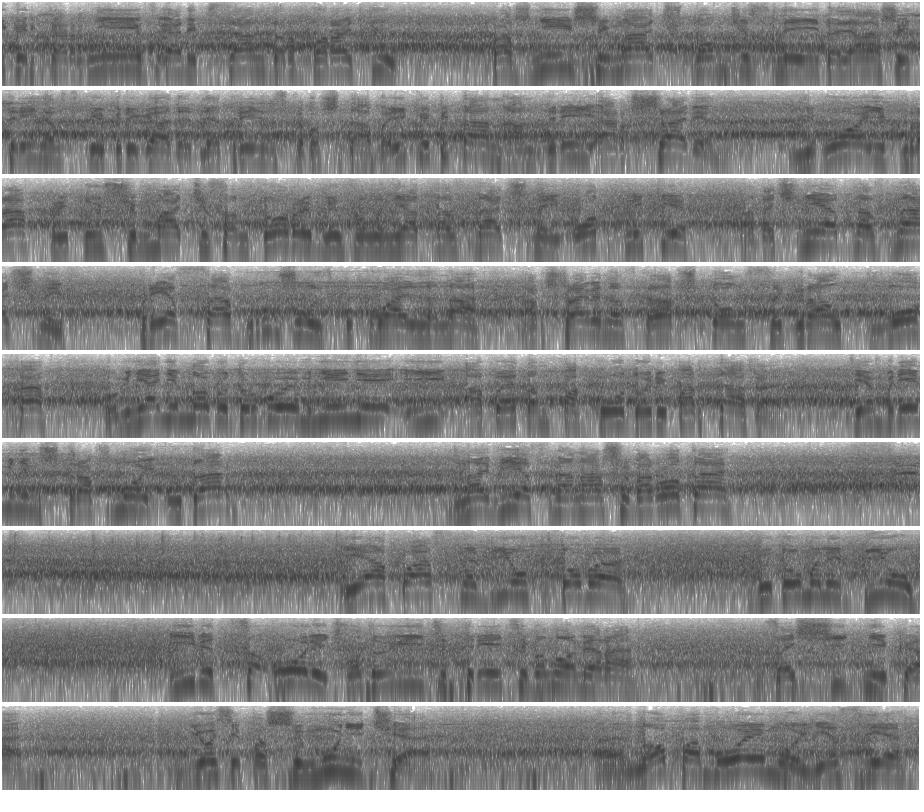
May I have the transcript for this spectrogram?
Игорь Корнеев и Александр Бородюк важнейший матч, в том числе и для нашей тренерской бригады, для тренерского штаба. И капитан Андрей Аршавин. Его игра в предыдущем матче с Андорой вызвала неоднозначные отклики, а точнее однозначный. Пресса обрушилась буквально на Аршавина, сказав, что он сыграл плохо. У меня немного другое мнение и об этом по ходу репортажа. Тем временем штрафной удар. Навес на наши ворота. И опасно бил, кто бы вы думали, бил Ивица Олич. Вот вы видите третьего номера защитника Йосипа Шимунича. Э, но, по-моему, если... Э,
